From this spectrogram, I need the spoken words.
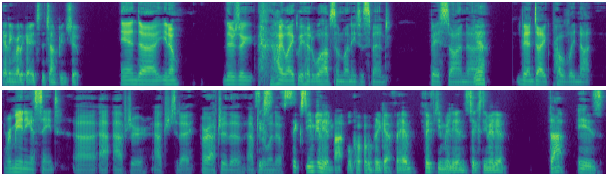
getting relegated to the championship. And, uh, you know, there's a high likelihood we'll have some money to spend based on, uh, Yeah. Van Dijk probably not remaining a saint, uh, a- after, after today or after the, after the window. 60 million, Matt, will probably get for him. 50 million, 60 million. That is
